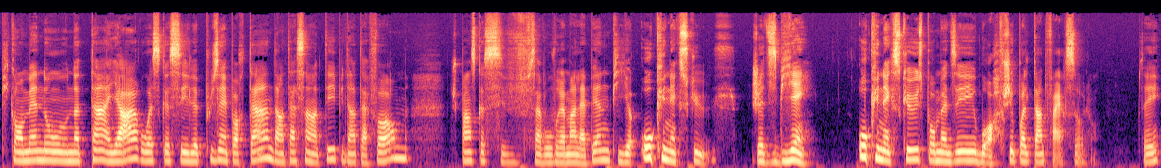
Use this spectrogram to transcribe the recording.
puis qu'on met notre temps ailleurs, où est-ce que c'est le plus important dans ta santé puis dans ta forme, je pense que ça vaut vraiment la peine, puis il n'y a aucune excuse. Je dis bien, aucune excuse pour me dire, bon, je n'ai pas le temps de faire ça. Sais?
